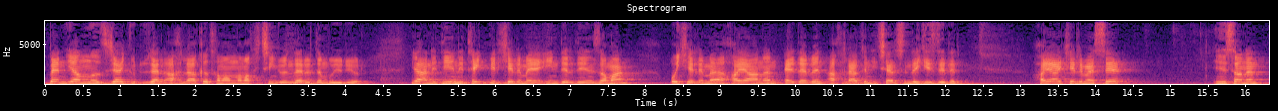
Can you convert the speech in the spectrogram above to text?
ben yalnızca güzel ahlakı tamamlamak için gönderildim buyuruyor. Yani dini tek bir kelimeye indirdiğin zaman o kelime hayanın, edebin, ahlakın içerisinde gizlidir. Haya kelimesi insanın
